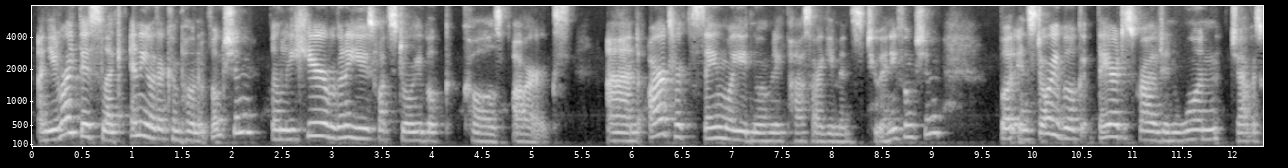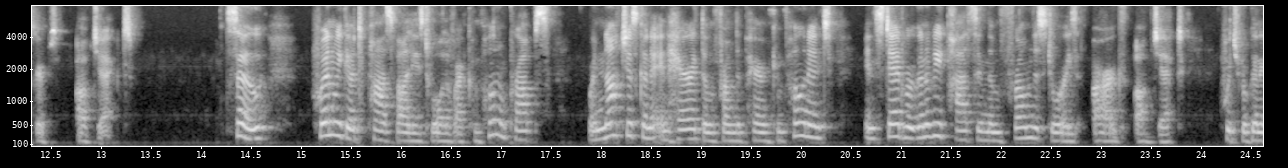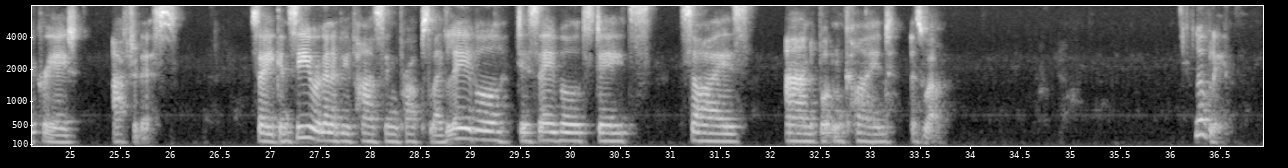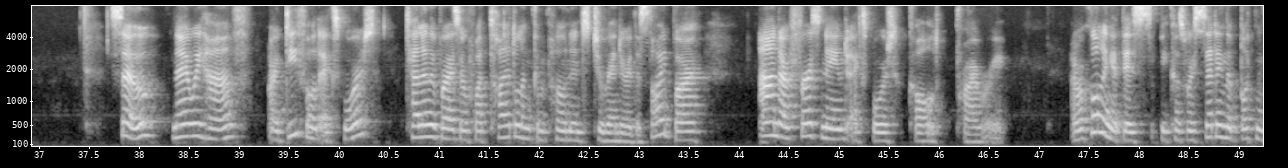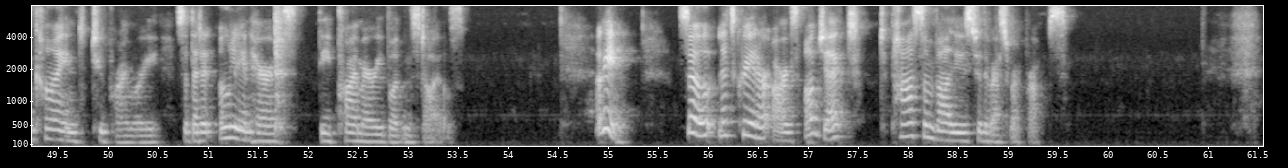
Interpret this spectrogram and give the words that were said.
And you write this like any other component function, only here we're going to use what Storybook calls args. And args work the same way you'd normally pass arguments to any function, but in Storybook, they are described in one JavaScript object. So when we go to pass values to all of our component props, we're not just going to inherit them from the parent component. Instead, we're going to be passing them from the story's args object, which we're going to create after this. So you can see we're going to be passing props like label, disabled, states, size, and button kind as well. Lovely. So now we have our default export telling the browser what title and component to render the sidebar, and our first named export called primary. And we're calling it this because we're setting the button kind to primary so that it only inherits the primary button styles. Okay, so let's create our args object to pass some values to the rest of our props.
